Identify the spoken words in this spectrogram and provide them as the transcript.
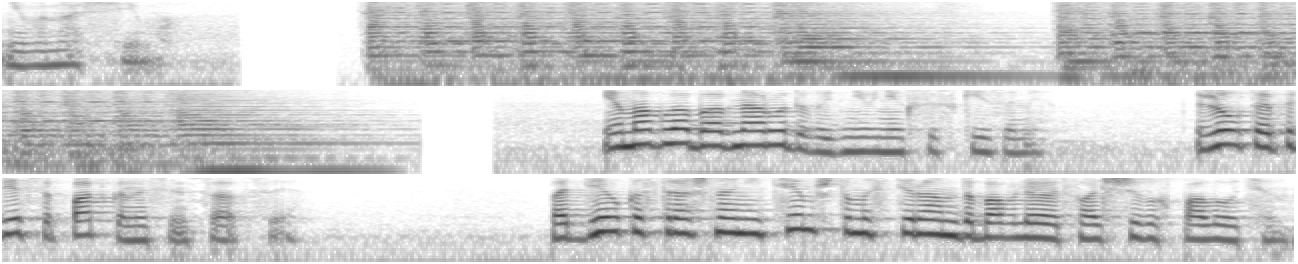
невыносимо. Я могла бы обнародовать дневник с эскизами. Желтая пресса падка на сенсации – Подделка страшна не тем, что мастерам добавляют фальшивых полотен,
